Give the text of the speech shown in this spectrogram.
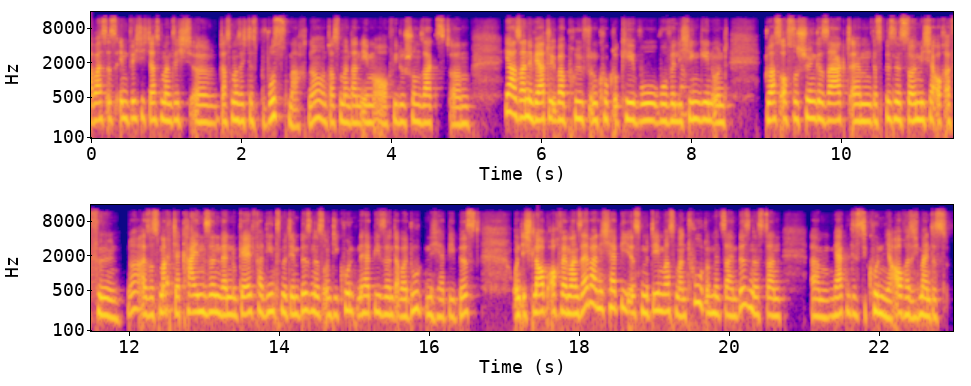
aber es ist eben wichtig, dass man sich, äh, dass man sich das bewusst macht, ne? Und dass man dann eben auch, wie du schon sagst, ähm, ja, seine Werte überprüft und guckt, okay, wo, wo will ich hingehen? Und du hast auch so schön gesagt, ähm, das Business soll mich ja auch erfüllen. Ne? Also es macht ja keinen Sinn, wenn du Geld verdienst mit dem Business und die Kunden happy sind, aber du nicht happy bist. Und ich glaube, auch wenn man selber nicht happy ist mit dem, was man tut und mit seinem Business, dann ähm, merken das die Kunden ja auch. Also ich meine, das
